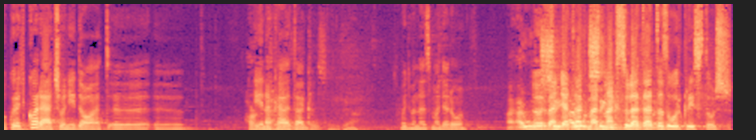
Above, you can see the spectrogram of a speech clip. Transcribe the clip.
akkor egy karácsonyi dalt, ö, Hark Énekeltek. Angels. Yeah. hogy van ez magyarul? I, I won't sing, I Örvendjetek, mert sing it for you, megszületett az Úr Krisztus.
